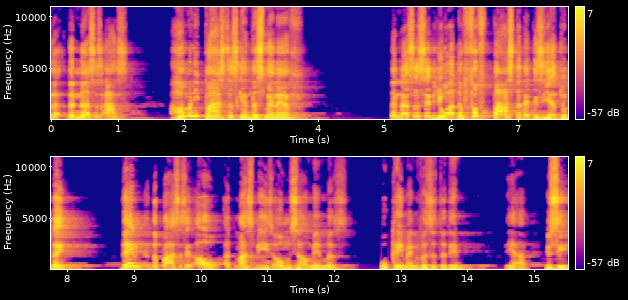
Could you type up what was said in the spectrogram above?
the, the nurses asked, How many pastors can this man have? The nurses said, You are the fifth pastor that is here today. Then the pastor said, Oh, it must be his home cell members who came and visited him. Yeah. You see,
